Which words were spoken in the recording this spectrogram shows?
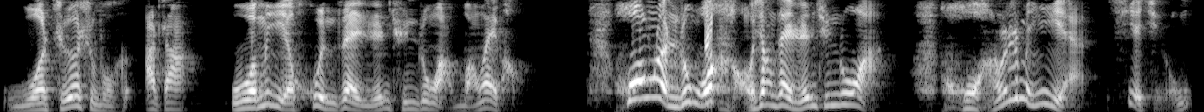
我哲师傅和阿扎，我们也混在人群中啊，往外跑。慌乱中，我好像在人群中啊晃了这么一眼谢启荣，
